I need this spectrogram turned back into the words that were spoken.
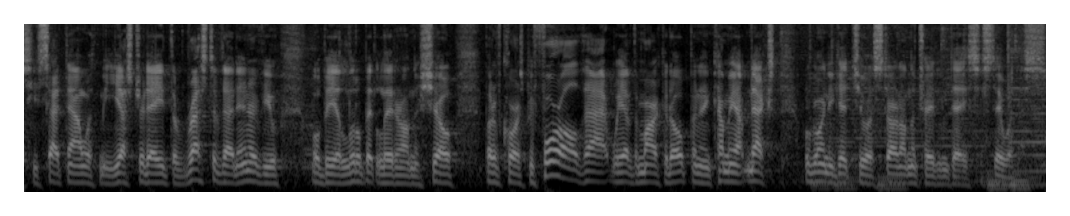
He sat down with me yesterday. The rest of that interview will be a little bit later on the show. But of course, before all that, we have the market open, and coming up next, we're going to get you a start on the trading day, so stay with us.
